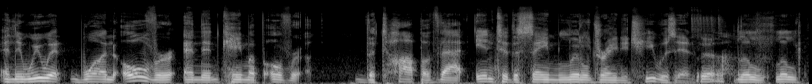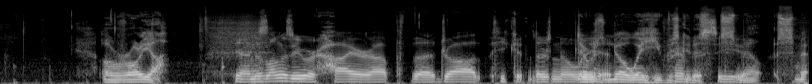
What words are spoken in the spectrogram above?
and then we went one over and then came up over the top of that into the same little drainage he was in Yeah. little little arroyo Yeah, and as long as you were higher up the draw, he could. There's no there way There was no way he was going to to see you. smell, smell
